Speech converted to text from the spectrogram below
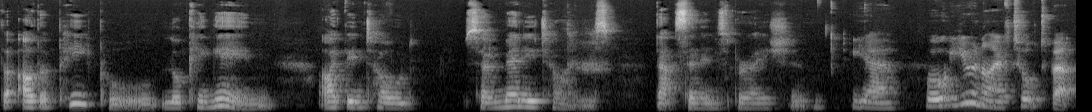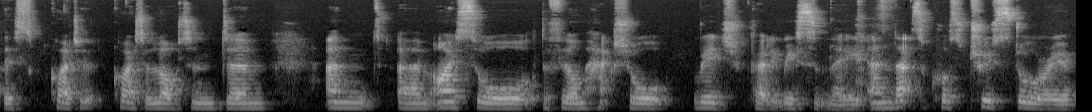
for other people looking in, I've been told so many times that's an inspiration. Yeah. Well, you and I have talked about this quite a quite a lot, and um, and um, I saw the film Hacksaw Ridge fairly recently, and that's of course a true story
